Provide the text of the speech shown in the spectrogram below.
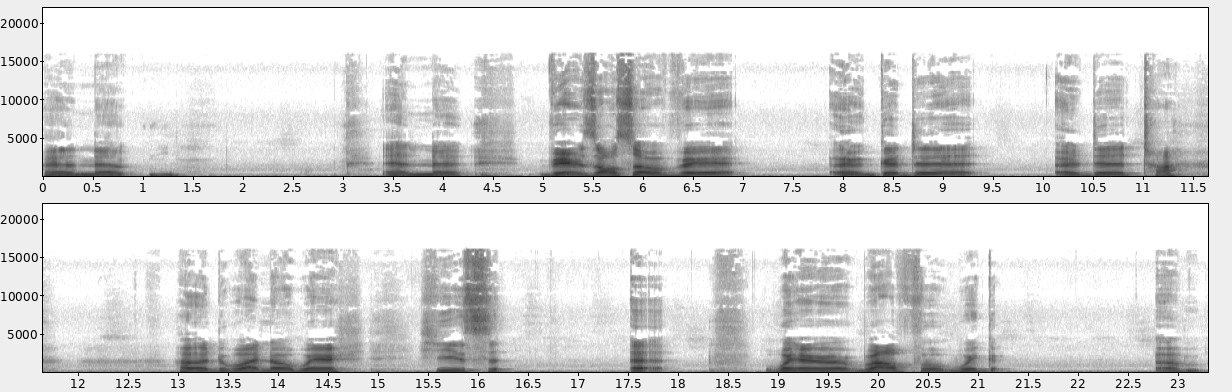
And, uh, and uh, there's also the uh, good uh, uh, the. Uh, I know where he's uh, where Ralph Wig um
